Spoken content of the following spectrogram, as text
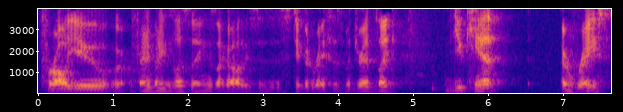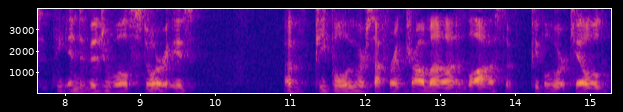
for all you, or for anybody who's listening who's like, oh, this, this is stupid racist Madrid, it's like, you can't erase the individual stories of people who are suffering trauma and loss, of people who are killed,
